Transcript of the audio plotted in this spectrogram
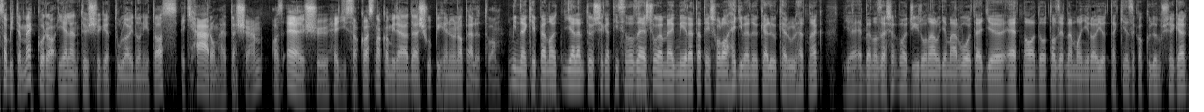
Szabi, te mekkora jelentőséget tulajdonítasz egy három hetesen az első hegyi szakasznak, ami ráadásul pihenőnap előtt van? Mindenképpen nagy jelentőséget, hiszen az első olyan megméretetés, ahol a hegyi menők előkerülhetnek. Ugye ebben az esetben a Gironál ugye már volt egy etna, de ott azért nem annyira jöttek ki ezek a különbségek.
